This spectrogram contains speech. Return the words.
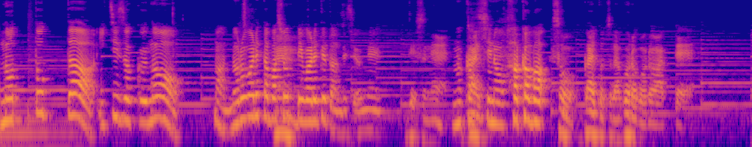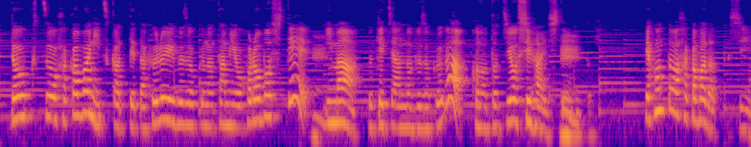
乗っ取った一族の、まあ、呪われた場所って言われてたんですよね。ですね。昔の墓場。骸そう、骸骨がゴロゴロあって、洞窟を墓場に使ってた古い部族の民を滅ぼして、うん今、ウケちゃんの部族がこの土地を支配していると。で、本当は墓場だったし、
